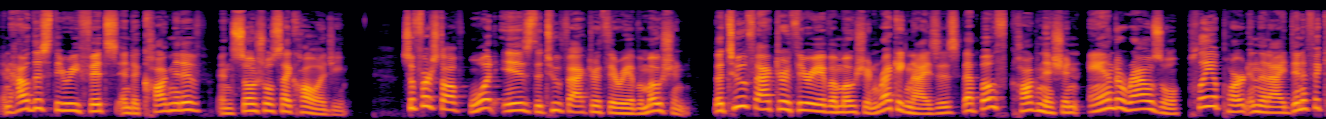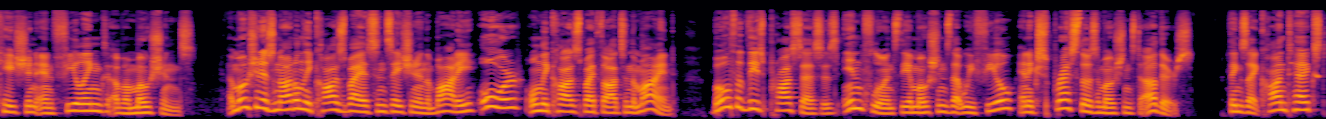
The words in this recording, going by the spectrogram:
and how this theory fits into cognitive and social psychology. So, first off, what is the two factor theory of emotion? The two factor theory of emotion recognizes that both cognition and arousal play a part in the identification and feelings of emotions. Emotion is not only caused by a sensation in the body, or only caused by thoughts in the mind. Both of these processes influence the emotions that we feel and express those emotions to others. Things like context,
